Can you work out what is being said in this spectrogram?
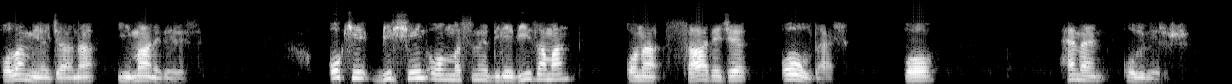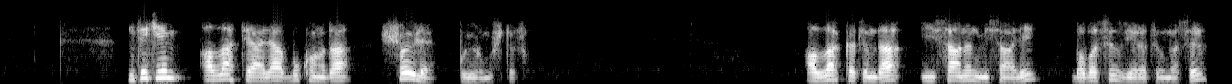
olamayacağına iman ederiz. O ki bir şeyin olmasını dilediği zaman ona sadece ol der. O hemen verir. Nitekim Allah Teala bu konuda şöyle buyurmuştur. Allah katında İsa'nın misali babasız yaratılması,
